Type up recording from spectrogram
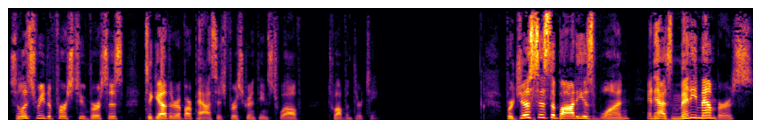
So let's read the first two verses together of our passage, 1 Corinthians 12, 12 and 13. For just as the body is one and has many members,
